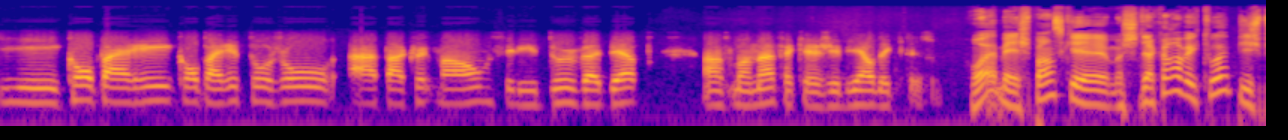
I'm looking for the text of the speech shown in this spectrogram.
qui est comparé, comparé toujours à Patrick Mahomes. C'est les deux vedettes en ce moment. Fait que j'ai bien hâte d'écouter ça. Oui, mais je pense que je suis d'accord avec toi. Puis je,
